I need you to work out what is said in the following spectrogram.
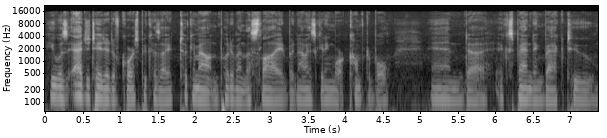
he was agitated, of course, because I took him out and put him in the slide, but now he's getting more comfortable and uh, expanding back to,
